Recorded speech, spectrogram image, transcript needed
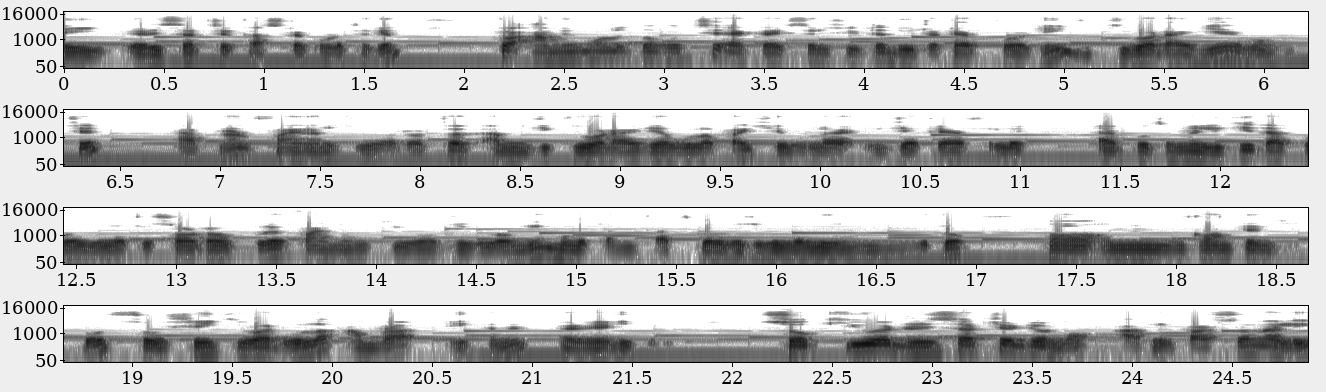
এই রিসার্চের কাজটা করে থাকেন। তো আমি মূলত হচ্ছে একটা এক্সেল শিটে দুইটা ট্যাপ করে নিই কিওয়ার্ড আইডিয়া এবং হচ্ছে আপনার ফাইনাল কিওয়ার্ড অর্থাৎ আমি যে কিওয়ার্ড আইডিয়াগুলো পাই, সেগুলো জায়গায় আসলে প্রথমে লিখি, তারপর এগুলোকে সর্ট আউট করে ফাইনাল কিওয়ার্ড যেগুলো নিয়ে মূলত আমি কাজ করব, যেগুলো নিয়ে আমি মূলত কন্টেন্ট লিখব। সো সেই কিওয়ার্ডগুলো আমরা এখানে রেডি করি। সো কিওয়ার্ড রিসার্চের জন্য আমি পার্সোনালি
